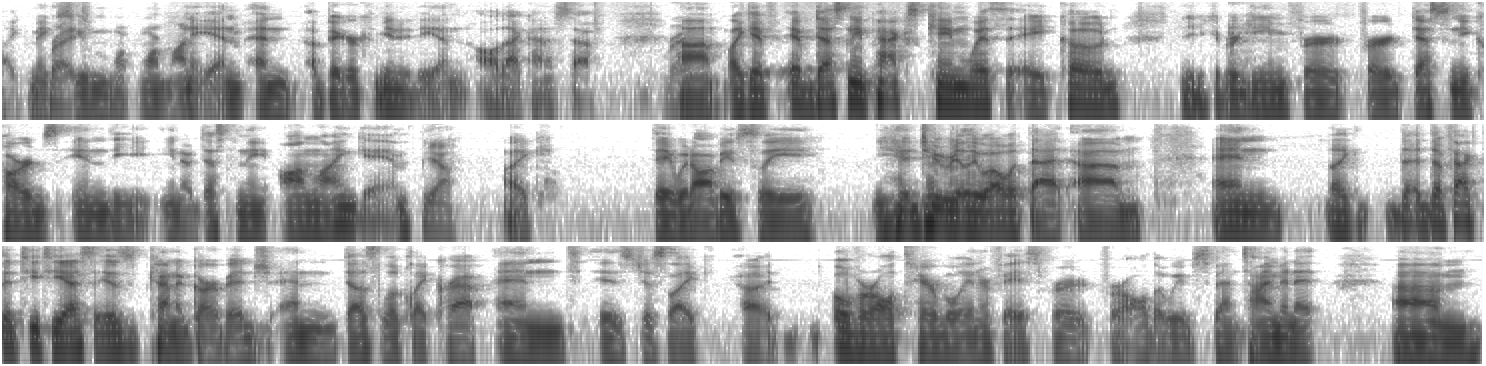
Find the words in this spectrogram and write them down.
like makes Right. you more, more money and and a bigger community and all that kind of stuff Right. um, like if if destiny packs came with a code that you could redeem for for destiny cards in the you know destiny online game Yeah. like they would obviously do really well with that. Um, and like the, the fact that TTS is kind of garbage and does look like crap and is just like uh, overall terrible interface for for all that we've spent time in it. Um,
